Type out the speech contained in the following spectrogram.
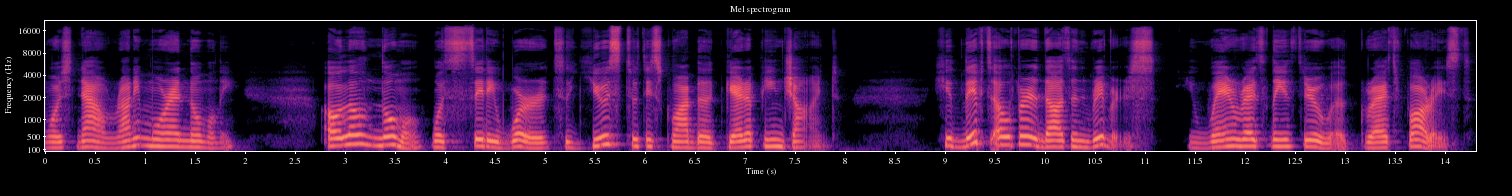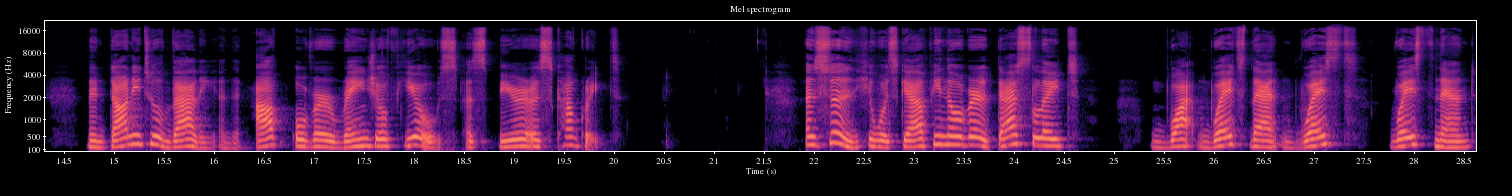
was now running more normally. Although normal was a silly word to use to describe a galloping giant. He leaped over a dozen rivers. He went rattling through a great forest then down into a valley and up over a range of hills as bare as concrete. And soon he was galloping over a desolate wasteland, waste, wasteland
